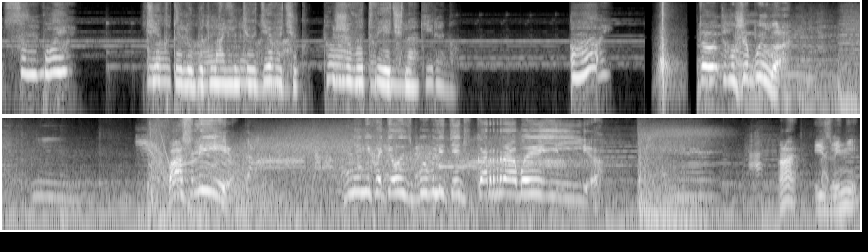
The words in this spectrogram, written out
Сэмпай? Те, кто любит маленьких девочек, живут вечно. А? Это уже было. Пошли! Мне не хотелось бы влететь в корабль. А, извини.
